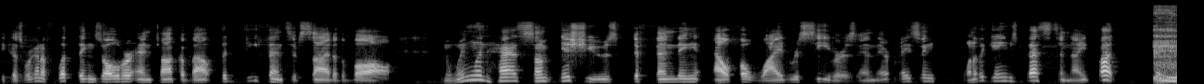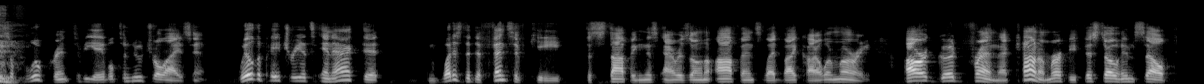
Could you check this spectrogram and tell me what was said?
because we're going to flip things over and talk about the defensive side of the ball. New England has some issues defending alpha wide receivers, and they're facing one of the game's best tonight, but there is a blueprint to be able to neutralize him. Will the Patriots enact it? And what is the defensive key to stopping this Arizona offense led by Kyler Murray? Our good friend, that counter Murphy Fisto himself,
